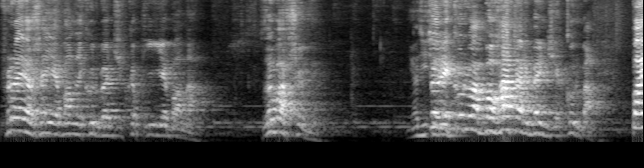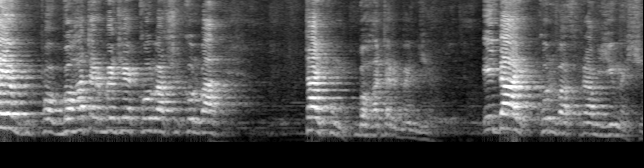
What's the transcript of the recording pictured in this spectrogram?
Frejerze jebany kurwa, dziwka jebana. Zobaczymy. Ja dzisiaj... Który kurwa bohater będzie kurwa? Pająk po, bohater będzie kurwa, czy kurwa tajfun bohater będzie? I daj kurwa sprawdzimy się.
